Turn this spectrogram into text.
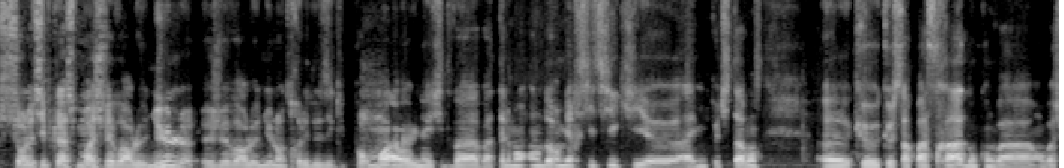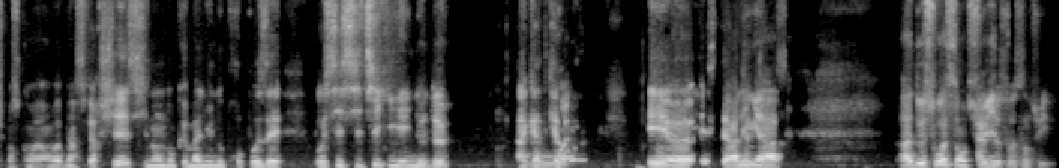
sur le type classe, moi je vais voir le nul, je vais voir le nul entre les deux équipes. Pour moi, United va, va tellement endormir City qui euh, a une petite avance que, que ça passera. Donc on va on va je pense qu'on va, on va bien se faire chier. Sinon donc Manu nous proposait aussi City qui gagne de 2 à 4 4 et, Sterling à à 2,68.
